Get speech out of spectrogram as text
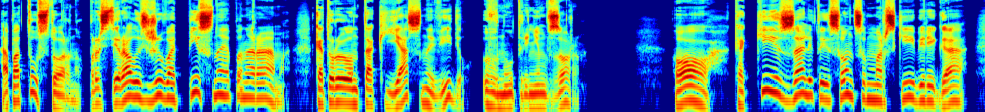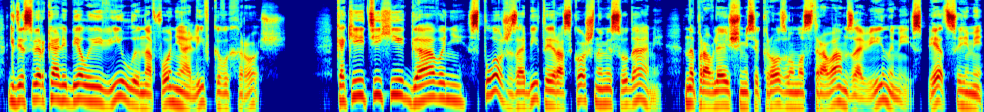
а по ту сторону простиралась живописная панорама, которую он так ясно видел внутренним взором. О, какие залитые солнцем морские берега, где сверкали белые виллы на фоне оливковых рощ! Какие тихие гавани, сплошь забитые роскошными судами, направляющимися к розовым островам за винами и специями,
